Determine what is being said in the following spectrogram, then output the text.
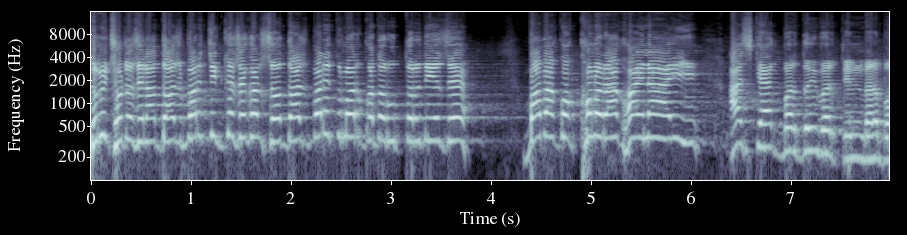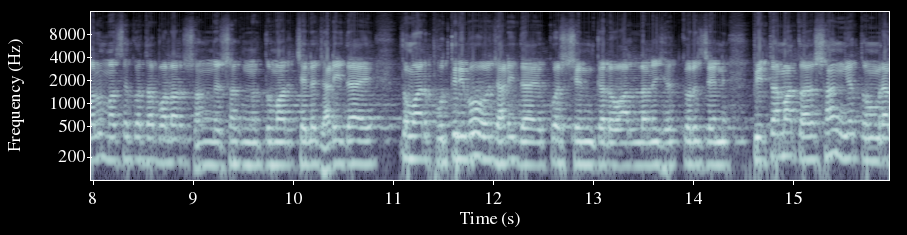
তুমি ছোট ছিলা, দশ বার জিজ্ঞাসা করছ, দশ বারই তোমার কথার উত্তর দিয়েছে। বাবা, কখনো রাগ হয় নাই? আজকে একবার, দুইবার, তিনবার, বল মাসে কথা বলার সঙ্গে সঙ্গে তোমার ছেলে ঝাড়ি দেয়, তোমার পুত্রী বউ ঝাড়ি দেয়। কোশ্চেন কেন আল্লাহ নিষেধ করেছেন? পিতামাতার সঙ্গে তোমরা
